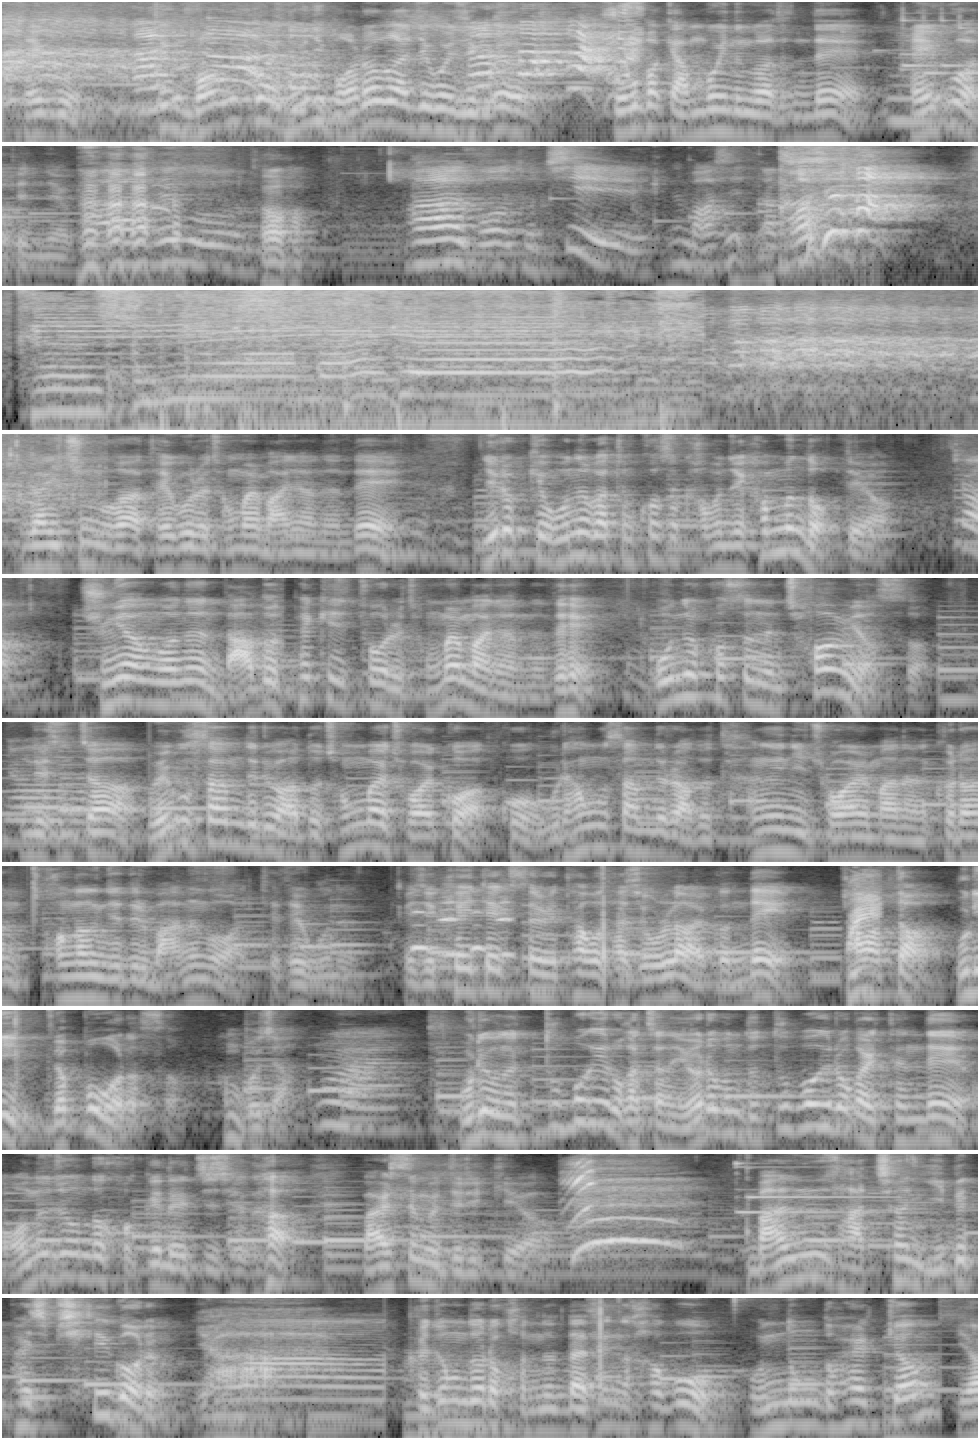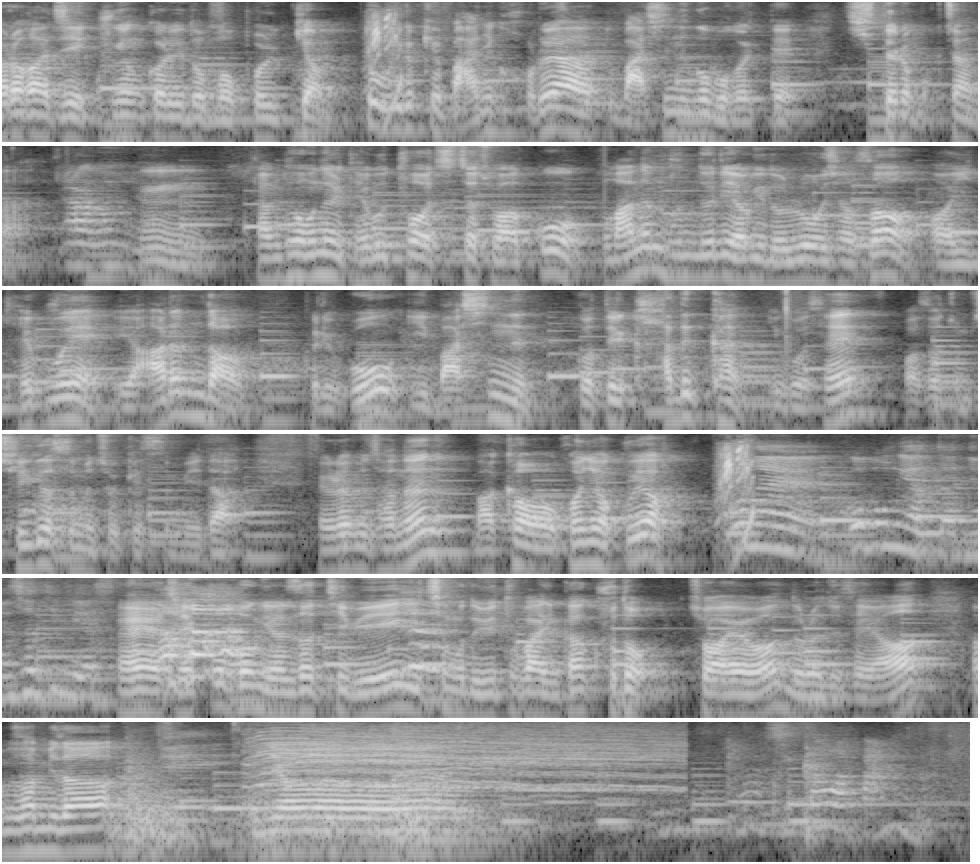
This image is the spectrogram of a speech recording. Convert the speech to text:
대구 아, 지금 식사. 먹을 거에 눈이 멀어가지고 지금 그거밖에 안 보이는 것 같은데 대구 어땠냐고 아 대구. 어. 아뭐 좋지. 맛있 아 맛있. 그러니까 이 친구가 대구를 정말 많이 왔는데 이렇게 오늘 같은 코스 가본 적이 한 번도 없대요. 처음. 중요한 거는 나도 패키지 투어를 정말 많이 왔는데 오늘 코스는 처음이었어. 근데 진짜 외국 사람들이 와도 정말 좋아할 것 같고 우리 한국 사람들이 와도 당연히 좋아할 만한 그런 관광지들이 많은 것 같아 대구는. 이제 KTX를 타고 다시 올라갈 건데 아 맞다. 우리 몇 보 걸었어. 한번 보자. 네. 우리 오늘 뚜벅이로 갔잖아요 여러분도 뚜벅이로 갈 텐데 어느 정도 걷게 될지 제가 말씀을 드릴게요. 14,287걸음. 야. 와. 그 정도로 걷는다 생각하고 운동도 할 겸 여러 가지 구경거리도 뭐 볼 겸 또 이렇게 많이 걸어야 또 맛있는 거 먹을 때 지대로 먹잖아. 아 그럼요. 음, 아무튼 오늘 대구 투어 진짜 좋았고 많은 분들이 여기 놀러 오셔서 어, 이 대구의 이 아름다움 그리고 이 맛있는 것들이 가득한 이곳에 와서 좀 즐겼으면 좋겠습니다. 네, 그러면 저는 마카오 권이었고요. 오늘 꼬봉이었던 연서 TV였어요. 네, 제 꼬봉 연서 TV 이 친구도 유튜브 하니까 구독, 좋아요 눌러주세요. 감사합니다. 네. 안녕.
